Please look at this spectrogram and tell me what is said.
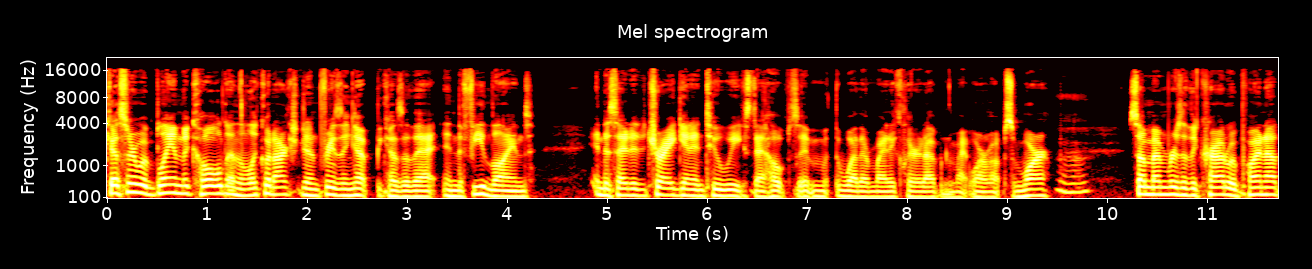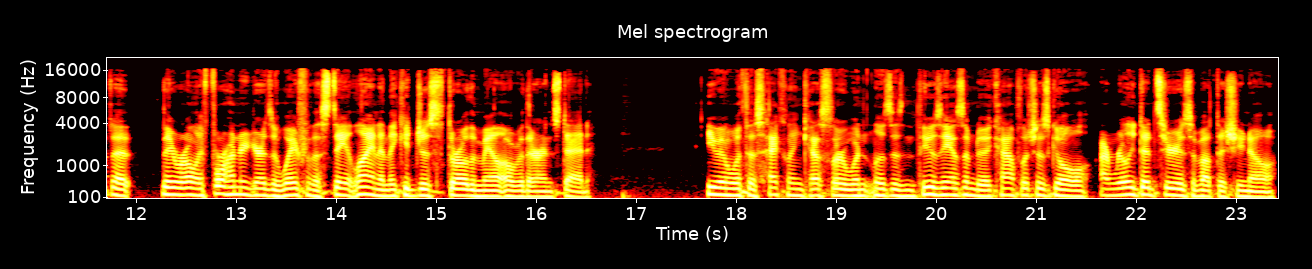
Kessler would blame the cold and the liquid oxygen freezing up because of that in the feed lines and decided to try again in two weeks in hopes that the weather might have cleared up and might warm up some more. Mm-hmm. Some members of the crowd would point out that they were only 400 yards away from the state line and they could just throw the mail over there instead. Even with this heckling, Kessler wouldn't lose his enthusiasm to accomplish his goal. I'm really dead serious about this, you know.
